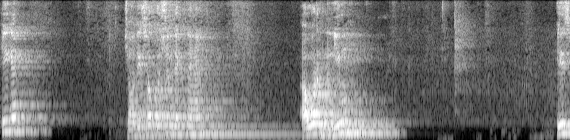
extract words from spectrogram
ठीक है? चौतीसवा क्वेश्चन देखते हैं। Our new is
